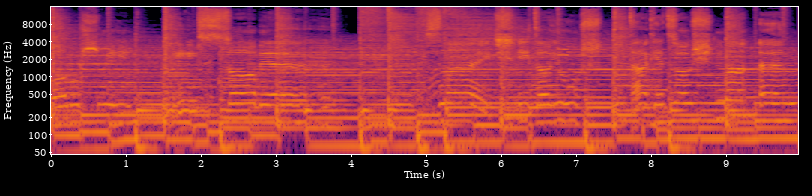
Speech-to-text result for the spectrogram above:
Pomóż mi i sobie znajdź i to już takie coś na N.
